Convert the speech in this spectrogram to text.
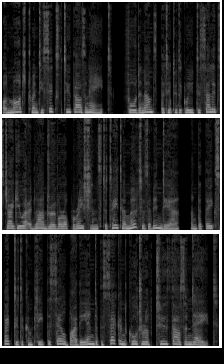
On March 26, 2008, Ford announced that it had agreed to sell its Jaguar and Land Rover operations to Tata Motors of India, and that they expected to complete the sale by the end of the second quarter of 2008.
